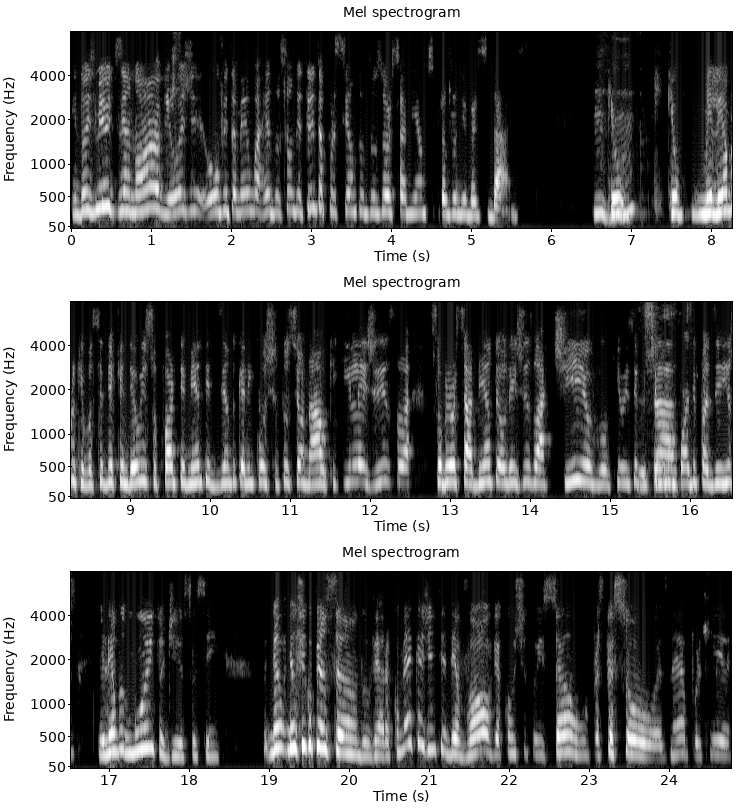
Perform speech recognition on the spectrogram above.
Em 2019, hoje, houve também uma redução de 30% dos orçamentos para as universidades. Uhum. Que, eu, que eu me lembro que você defendeu isso fortemente, dizendo que era inconstitucional, que quem legisla sobre orçamento é o legislativo, que o executivo Exato. não pode fazer isso. Eu lembro muito disso, assim. Eu, eu, fico pensando, Vera, como é que a gente devolve a Constituição para as pessoas, né? Porque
